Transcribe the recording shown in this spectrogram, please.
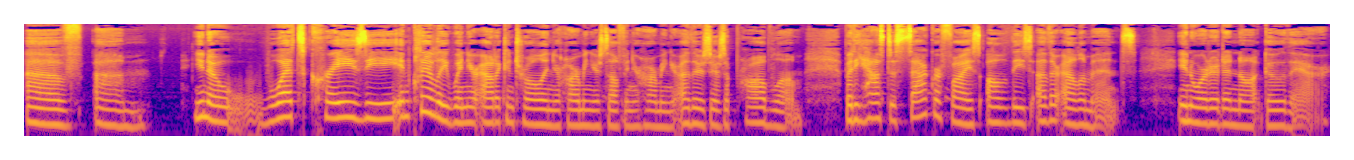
of um, you know what's crazy and clearly when you're out of control and you're harming yourself and you're harming your others there's a problem but he has to sacrifice all of these other elements in order to not go there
